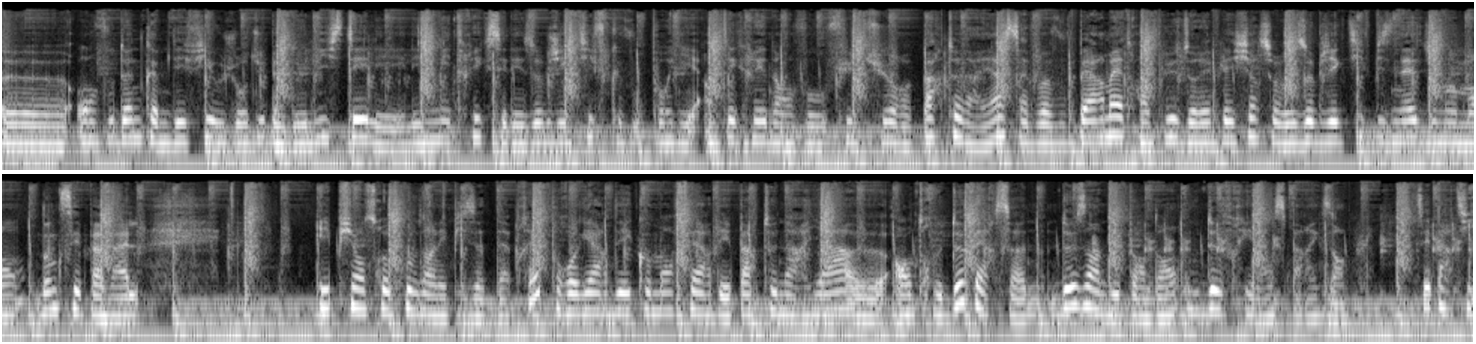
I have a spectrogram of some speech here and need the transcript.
euh, on vous donne comme défi aujourd'hui bah, de lister les, les métriques et les objectifs que vous pourriez intégrer dans vos futurs partenariats. Ça va vous permettre en plus de réfléchir sur vos objectifs business du moment, donc c'est pas mal. Et puis on se retrouve dans l'épisode d'après pour regarder comment faire des partenariats entre deux personnes, deux indépendants ou deux freelances par exemple. C'est parti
